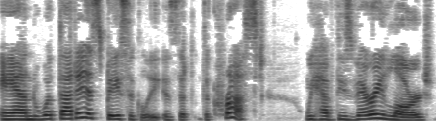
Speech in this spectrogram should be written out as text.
And what that is basically is that the crust, we have these very large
